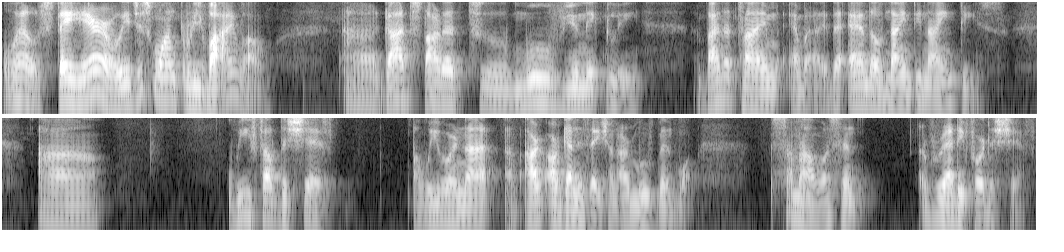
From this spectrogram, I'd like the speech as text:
well, stay here. We just want revival. Uh, God started to move uniquely. By the time, by the end of 1990s, uh, we felt the shift, but we were not, uh, our organization, our movement somehow wasn't ready for the shift.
